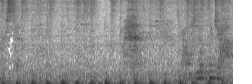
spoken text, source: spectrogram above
first. Round it up with a jog.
